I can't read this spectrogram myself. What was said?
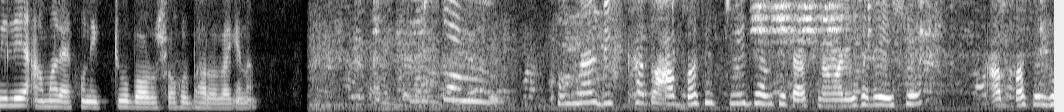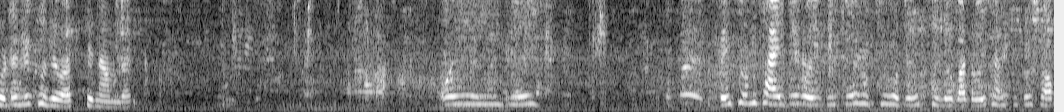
মিলিয়ে আমার এখন একটুও বড় শহর ভালো লাগে না। খুলনার বিখ্যাত আব্বাসের চুই ঝাল খেতে আসলাম আর এখানে এসে আব্বাসের হোটেলে খুঁজে পাচ্ছি না আমরা। ওই যে পেছন সাইডের ওইদিকে হচ্ছে হোটেল ছিল বাট ওইখান থেকে সব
